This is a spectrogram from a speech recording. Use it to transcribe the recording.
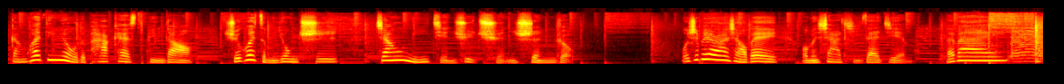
赶快订阅我的 Podcast 频道，学会怎么用吃教你减去全身肉。我是佩尔小贝，我们下期再见，拜拜。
